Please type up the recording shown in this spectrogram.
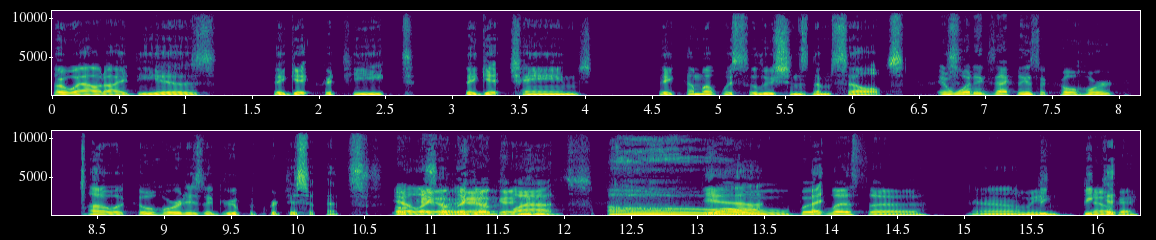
throw out ideas they get critiqued they get changed they come up with solutions themselves And what exactly is a cohort? oh a cohort is a group of participants Yeah, like, okay, like a class. Oh, Yeah. but I- less. Uh, Yeah. I Be- mean, yeah, because, okay,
